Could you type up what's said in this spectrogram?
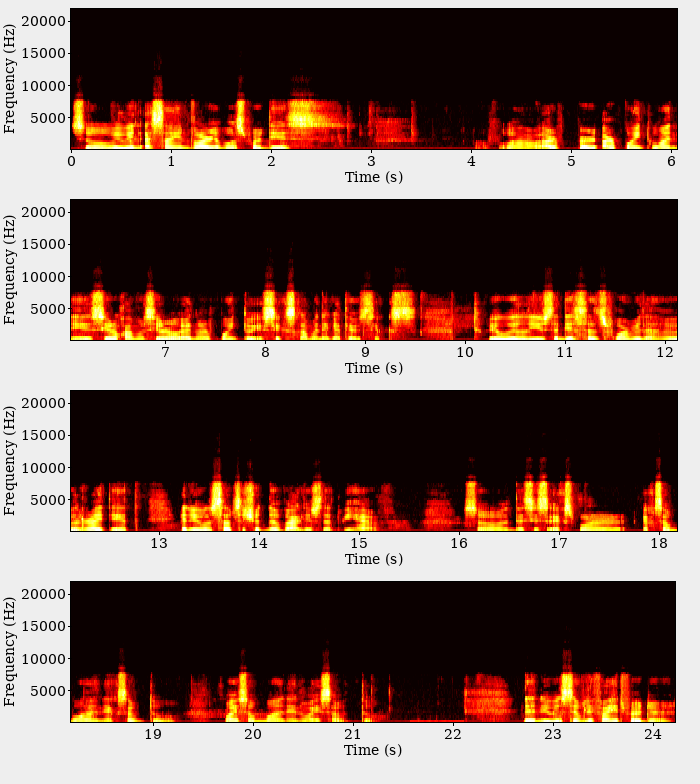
So we will assign variables for this. Uh, our, per, our point 1 is 0 comma 0 and our point 2 is 6 comma negative 6. We will use the distance formula, we will write it, and we will substitute the values that we have. So this is x for x sub 1, x sub 2, y sub 1, and y sub 2. Then we will simplify it further,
